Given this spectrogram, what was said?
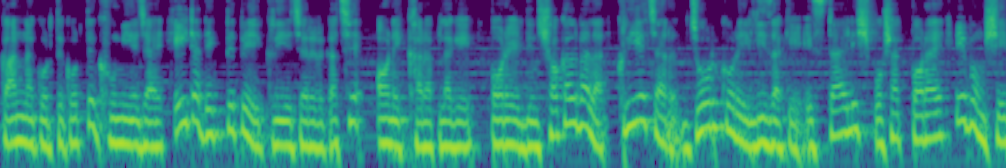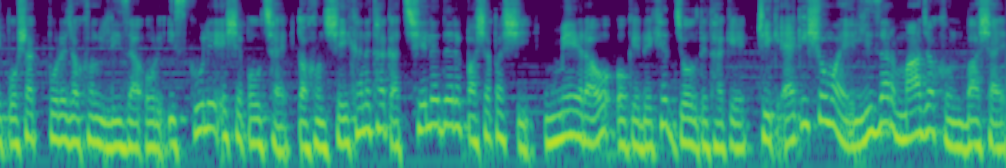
কান্না করতে করতে ঘুমিয়ে যায়। এইটা দেখতে পেয়ে ক্রিয়েচারের কাছে অনেক খারাপ লাগে। পরের দিন সকালবেলা ক্রিয়েচার জোর করে লিজাকে স্টাইলিশ পোশাক পরায় এবং সেই পোশাক পরে যখন লিজা ওর স্কুলে এসে পৌঁছায়, তখন সেইখানে থাকা ছেলেদের পাশাপাশি মেয়েরাও ওকে দেখে জ্বলতে থাকে। ঠিক একই সময়ে লিজার মা যখন বাসায়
